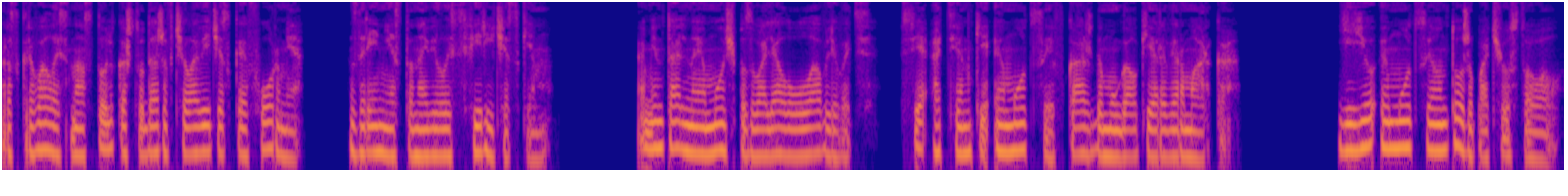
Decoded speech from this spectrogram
раскрывалось настолько, что даже в человеческой форме зрение становилось сферическим. А ментальная мощь позволяла улавливать все оттенки эмоций в каждом уголке Равермарка. Ее эмоции он тоже почувствовал.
